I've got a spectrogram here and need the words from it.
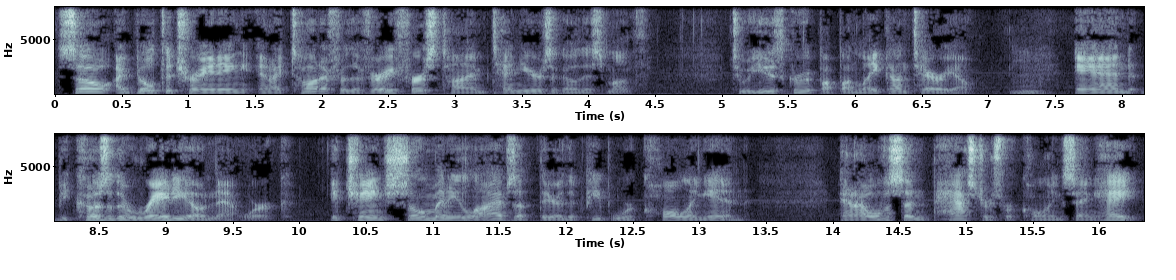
So I built the training and I taught it for the very first time ten years ago this month to a youth group up on Lake Ontario. And because of the radio network, it changed so many lives up there that people were calling in. And all of a sudden, pastors were calling saying, Hey,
